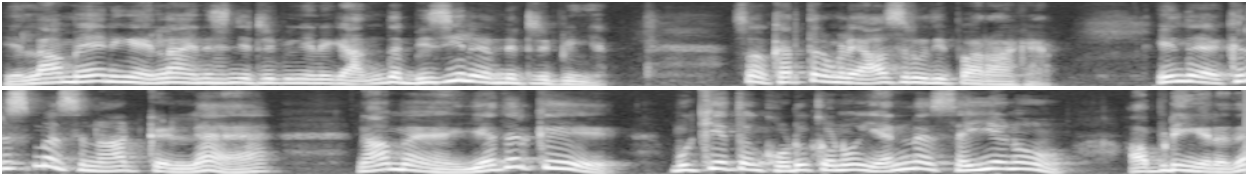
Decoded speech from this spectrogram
எல்லாமே நீங்கள் எல்லாம் என்ன செஞ்சிட்ருப்பீங்க இன்றைக்கி அந்த பிஸியில் இருந்துகிட்ருப்பீங்க ஸோ கர்த்தர் உங்களை ஆசிர்வதிப்பாராக. இந்த கிறிஸ்மஸ் நாட்களில் நாம் எதற்கு முக்கியத்துவம் கொடுக்கணும்? என்ன செய்யணும்? அப்படிங்கிறத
